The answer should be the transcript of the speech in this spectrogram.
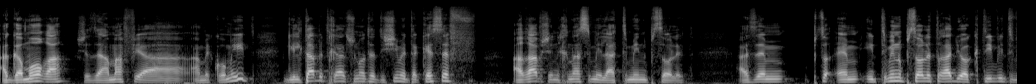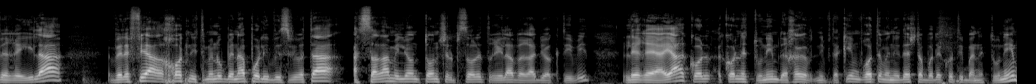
הגמורה, שזה המאפיה המקומית, גילתה בתחילת שנות ה-90 את הכסף הרב שנכנס מלהטמין פסולת. אז הם, הם הטמינו פסולת רדיואקטיבית ורעילה, ולפי הערכות נטמנו בנפולי וסביבתה עשרה מיליון טון של פסולת רעילה ורדיואקטיבית. לראיה, הכל, הכל נתונים, דרך אגב, נבדקים, רותם, אני יודע שאתה בודק אותי בנתונים.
